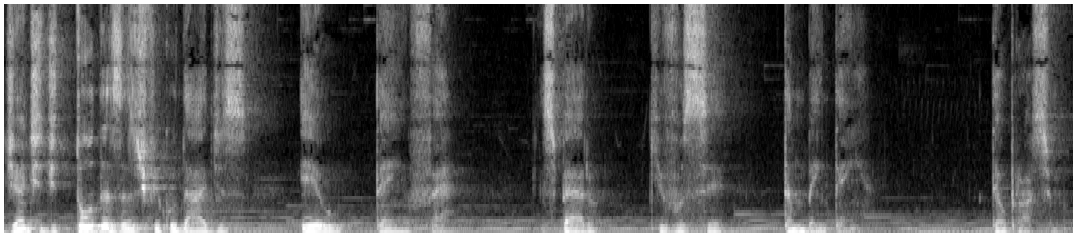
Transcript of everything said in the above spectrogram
Diante de todas as dificuldades, eu tenho fé. Espero que você também tenha. Até o próximo.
